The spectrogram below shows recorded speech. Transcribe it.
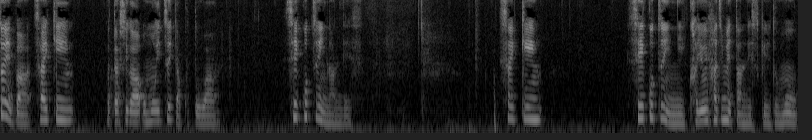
例えば最近私が思いついたことは整骨院なんです。最近整骨院に通い始めたんですけれども、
